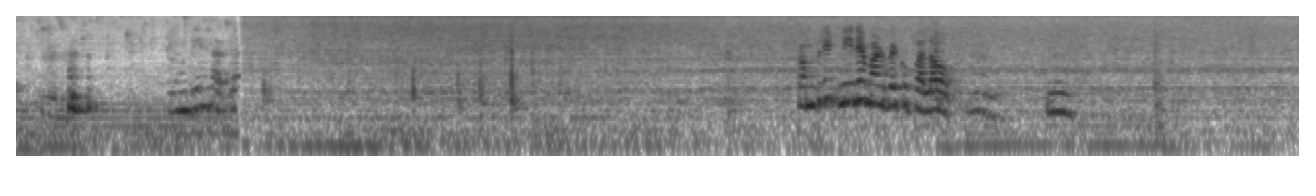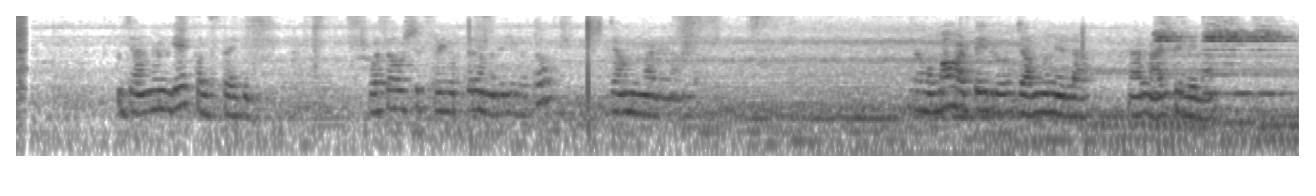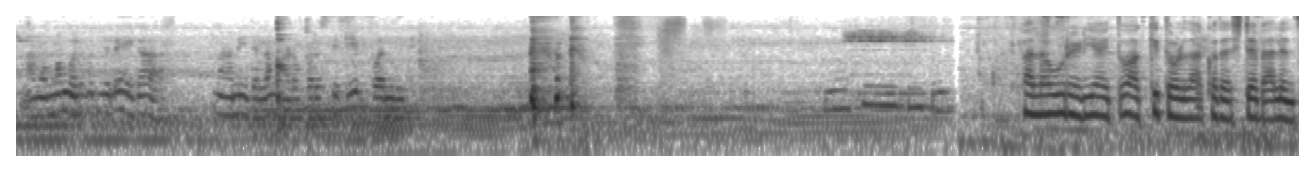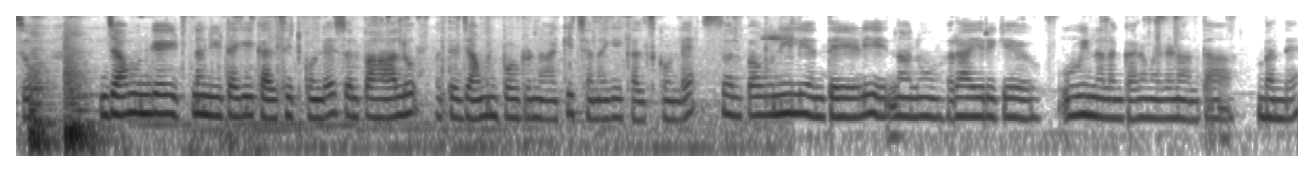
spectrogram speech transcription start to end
ಕಂಪ್ಲೀಟ್ ನೀನೇ ಮಾಡಬೇಕು ಪಲಾವ್. ಹ್ಞೂ ಜಾಮೂನ್ಗೆ ಕಲಿಸ್ತಾ ಇದ್ದೀನಿ. ಹೊಸ ವರ್ಷದ ಪ್ರಯುಕ್ತ ನಮ್ಮ ಮನೇಲಿ ಇವತ್ತು ಜಾಮೂನ್ ಮಾಡೋಣ ಅಂತ. ನಮ್ಮಮ್ಮ ಮಾಡ್ತಾಯಿದ್ರು ಜಾಮೂನ್ ಎಲ್ಲ ನಾನು ಮಾಡ್ತಿರ್ಲಿಲ್ಲ. ನಮ್ಮಮ್ಮ ಮಲಗಿದ್ಮೇಲೆ ಈಗ ನಾನು ಇದೆಲ್ಲ ಮಾಡೋ ಪರಿಸ್ಥಿತಿ ಬಂದಿದೆ. ಪಲಾವು ರೆಡಿ ಆಯಿತು. ಅಕ್ಕಿ ತೊಳೆದು ಹಾಕೋದಷ್ಟೇ ಬ್ಯಾಲೆನ್ಸು ಜಾಮೂನ್ಗೆ ಹಿಟ್ಟನ್ನ ನೀಟಾಗಿ ಕಲಸಿಟ್ಕೊಂಡೆ. ಸ್ವಲ್ಪ ಹಾಲು ಮತ್ತು ಜಾಮೂನ್ ಪೌಡ್ರನ್ನ ಹಾಕಿ ಚೆನ್ನಾಗಿ ಕಲಿಸ್ಕೊಂಡೆ. ಸ್ವಲ್ಪ ಉನೀಲಿ ಅಂತ ಹೇಳಿ ನಾನು ರಾಯರಿಗೆ ಹೂವಿನ ಅಲಂಕಾರ ಮಾಡೋಣ ಅಂತ ಬಂದೆ.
